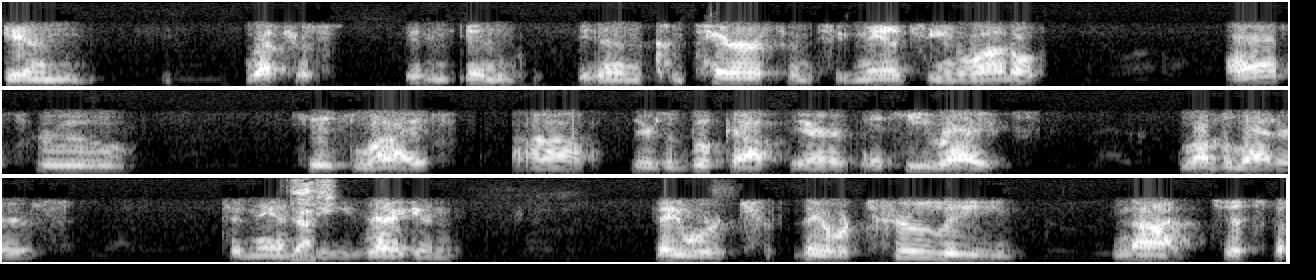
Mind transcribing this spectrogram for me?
in retros in in in comparison to Nancy and Ronald, all through his life, uh, there's a book out there that he writes, love letters to Nancy Reagan. They were tr- they were truly not just the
